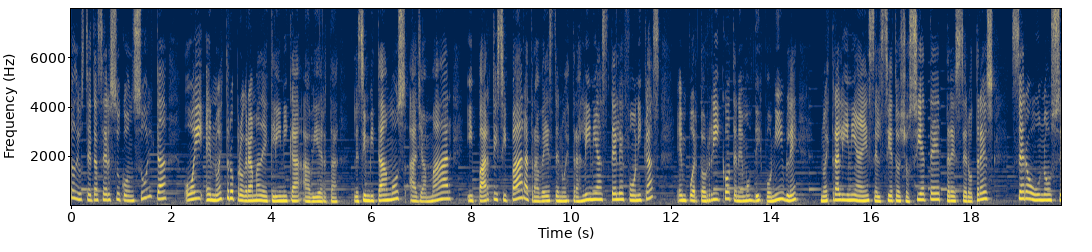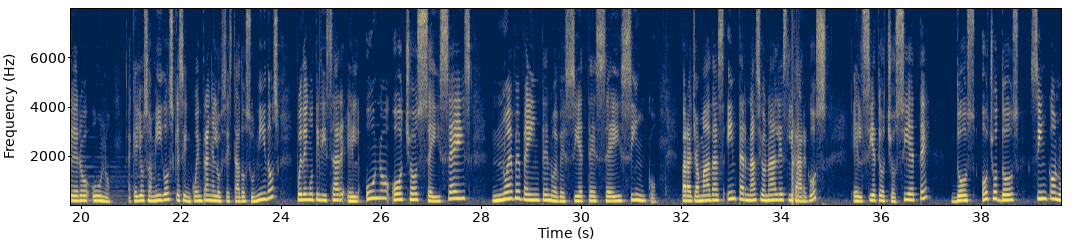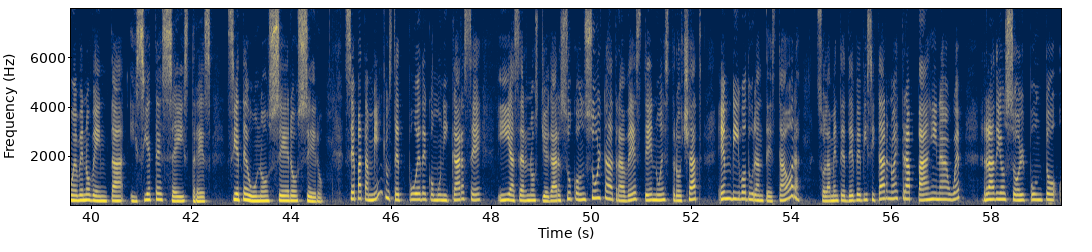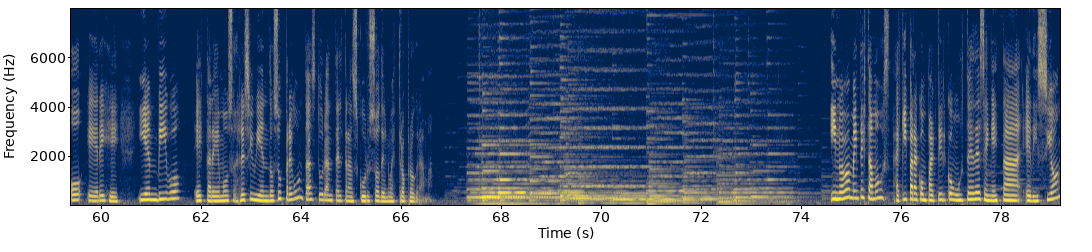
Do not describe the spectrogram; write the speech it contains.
Momento de usted hacer su consulta hoy en nuestro programa de clínica abierta. Les invitamos a llamar y participar a través de nuestras líneas telefónicas. En Puerto Rico tenemos disponible nuestra línea es el 787-303-0101. Aquellos amigos que se encuentran en los Estados Unidos pueden utilizar el 1866-920-9765. Para llamadas internacionales, cargos el 787-282-5990 y 763-7100. Sepa también que usted puede comunicarse y hacernos llegar su consulta a través de nuestro chat en vivo durante esta hora. Solamente debe visitar nuestra página web radiosol.org y en vivo estaremos recibiendo sus preguntas durante el transcurso de nuestro programa. Y nuevamente estamos aquí para compartir con ustedes en esta edición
